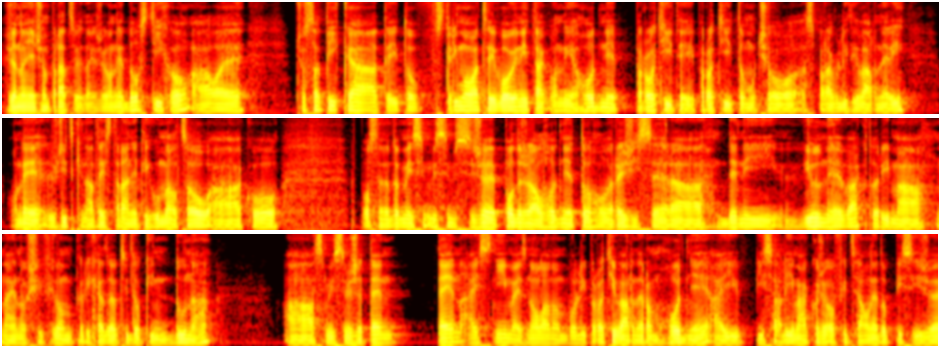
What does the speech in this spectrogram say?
že na niečom pracuje, takže on je dosť ticho, ale čo sa týka tejto streamovacej vojny, tak on je hodne proti, tej, proti tomu, čo spravili tí Warnery. On je vždycky na tej strane tých umelcov a ako poslednej dobe myslím, myslím si, že podržal hodne toho režiséra Denny Villeneva, ktorý má najnovší film prichádzajúci do kin Duna. A si myslím, že ten, ten aj s ním, aj s Nolanom boli proti Warnerom hodne, aj písali im akože oficiálne dopisy, že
